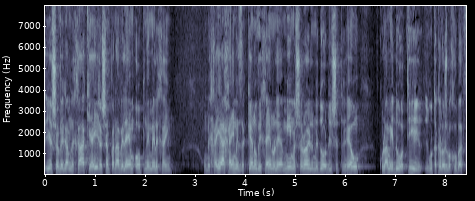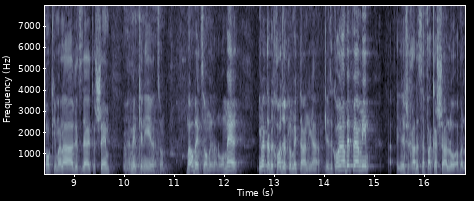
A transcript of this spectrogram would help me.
יהיה שווה גם לך, כי העיר השם פניו אליהם אור פני מלך חיים. ומחיי החיים יזכנו ויחיינו לימים, אשר לא ילמדו עוד איש את רעהו, כולם ידעו אותי, יראו את הקדוש ברוך הוא בעצמו, כי מלאה הארץ דעה את השם, אמן כן יהי רצון. מה הוא בעצם אומר לנו? הוא אומר, אם אתה בכל זאת לומד תעניה, זה קורה הרבה פעמים, יש אחד השפה קשה לו, אבל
